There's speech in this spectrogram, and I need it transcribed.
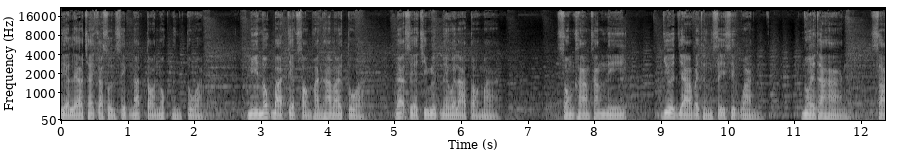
ลี่ยแล้วใช้กระสุน 10 นัดต่อนก 1 ตัว มีนกบาดเจ็บ 2,500 ตัว และเสียชีวิตในเวลาต่อมา สงครามครั้งนี้ ยืดยาวไปถึง 40 วัน หน่วยทหารสา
